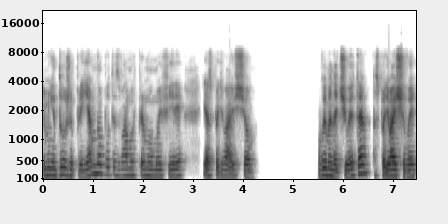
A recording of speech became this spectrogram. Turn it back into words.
Мені дуже приємно бути з вами в прямому ефірі. Я сподіваюся, що ви мене чуєте. Сподіваюся, що ви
